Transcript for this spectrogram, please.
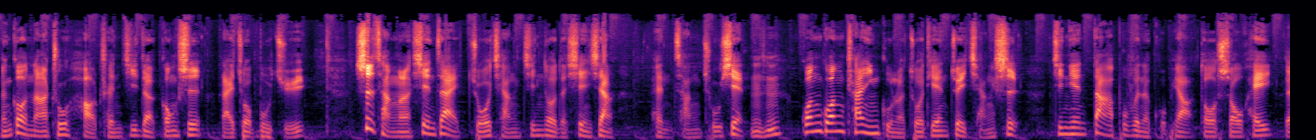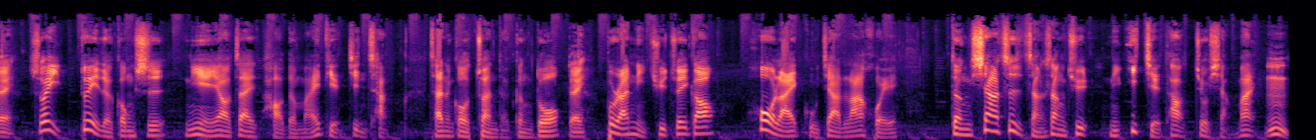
能够拿出好成绩的公司来做布局。市场呢现在着强筋弱的现象很常出现。嗯哼，观光餐饮股呢昨天最强势。今天大部分的股票都收黑，对，所以对的公司你也要在好的买点进场，才能够赚得更多，对，不然你去追高，后来股价拉回，等下次涨上去，你一解套就想卖，嗯，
